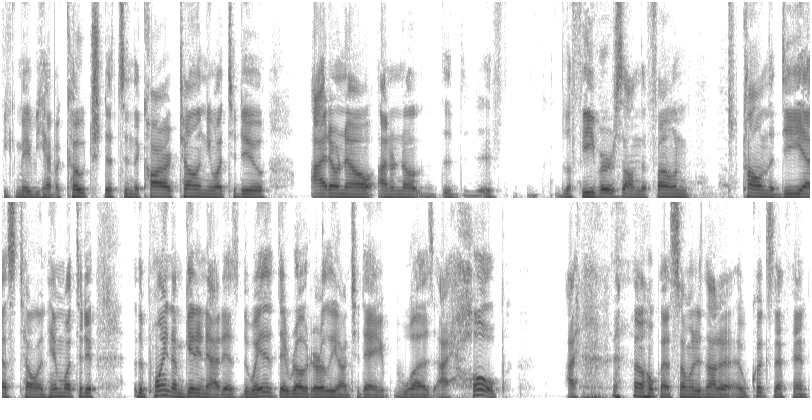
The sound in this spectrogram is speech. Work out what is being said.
You can maybe have a coach that's in the car telling you what to do. I don't know. I don't know if Lefevere's on the phone calling the DS, telling him what to do. The point I'm getting at is the way that they rode early on today was I hope, I hope as someone who's not a, a Quickstep fan,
